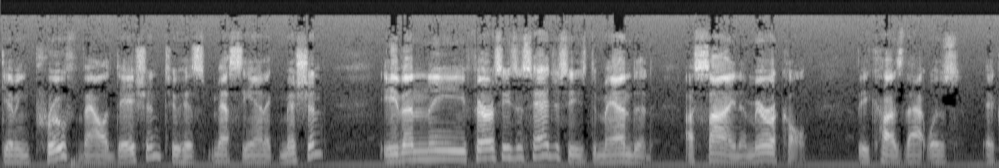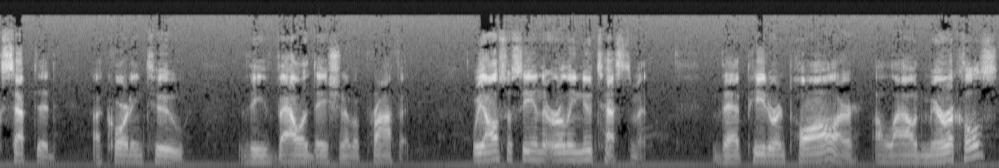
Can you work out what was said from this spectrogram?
giving proof, validation to his messianic mission. Even the Pharisees and Sadducees demanded a sign, a miracle, because that was accepted according to the validation of a prophet. We also see in the early New Testament that Peter and Paul are allowed miracles.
